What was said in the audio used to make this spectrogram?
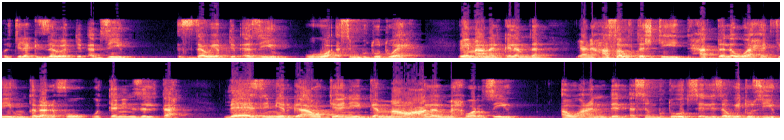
قلت لك الزاوية بتبقى ب zero. الزاوية بتبقى zero وهو asymptote واحد. إيه معنى الكلام ده؟ يعني حصل تشتيت حتى لو واحد فيهم طلع لفوق والتاني نزل لتحت لازم يرجعوا تاني يتجمعوا على المحور zero أو عند ال asymptotes اللي زاويته zero.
